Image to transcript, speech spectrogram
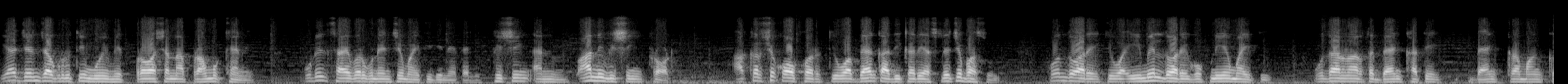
या जनजागृती मोहिमेत प्रवाशांना प्रामुख्याने पुढील सायबर गुन्ह्यांची माहिती देण्यात आली. फिशिंग अँड आणि विशिंग फ्रॉड आकर्षक ऑफर किंवा बँक अधिकारी असल्याचे भासून फोनद्वारे किंवा ईमेलद्वारे गोपनीय माहिती उदाहरणार्थ बँक खाते बँक क्रमांक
